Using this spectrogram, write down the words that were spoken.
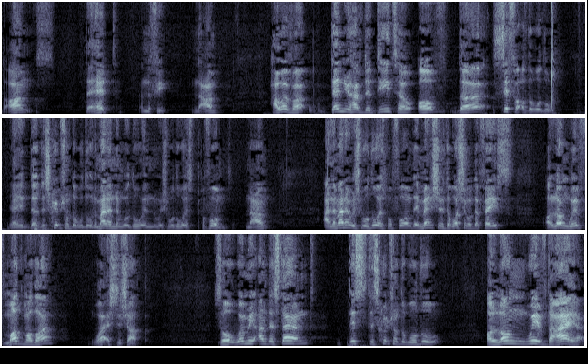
the arms, the head, and the feet. Naam. However, then you have the detail of the sifa of the wudu. the description of the wudu, the manner in wudu in which wudu is performed. Naam. And the manner in which wudu is performed, it mentions the washing of the face along with madmada wa istinshaq. So when we understand this description of the wudu along with the ayah,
